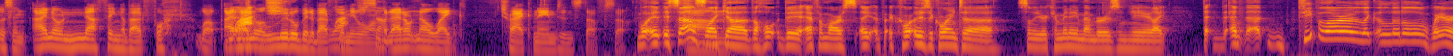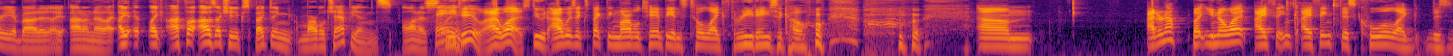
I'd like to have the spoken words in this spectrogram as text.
Listen, I know nothing about form. Well, I, I know a little bit about Watch Formula One, some. but I don't know like track names and stuff. So well, it, it sounds Um, like uh, the whole the FMR, uh, at least according to some of your committee members in here, like. th- people are like a little wary about it. I, I don't know. Like I like I thought I was actually expecting Marble Champions. Honestly, me too. I was, dude. I was expecting Marble Champions till like three days ago. um, I don't know, but you know what? I think I think this cool like this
